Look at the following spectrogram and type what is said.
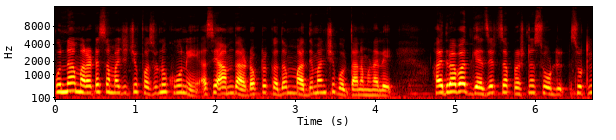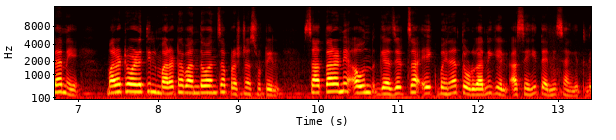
पुन्हा मराठा समाजाची फसवणूक होऊ नये असे आमदार डॉक्टर कदम माध्यमांशी बोलताना म्हणाले. हैदराबाद गॅझेटचा प्रश्न सोड सुटल्याने मराठवाड्यातील मराठा बांधवांचा प्रश्न सुटेल. सातारा आणि औंध गॅझेटचा एक महिन्यात तोडगा निघेल असेही त्यांनी सांगितले.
